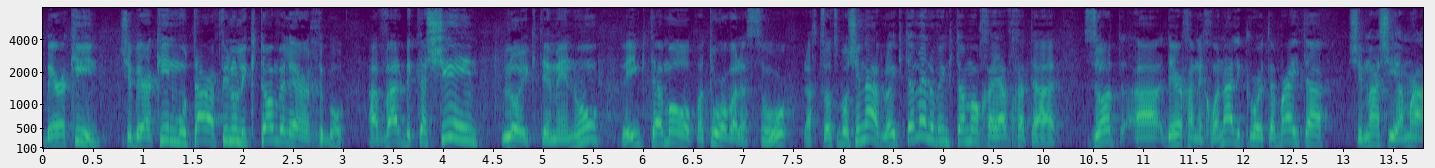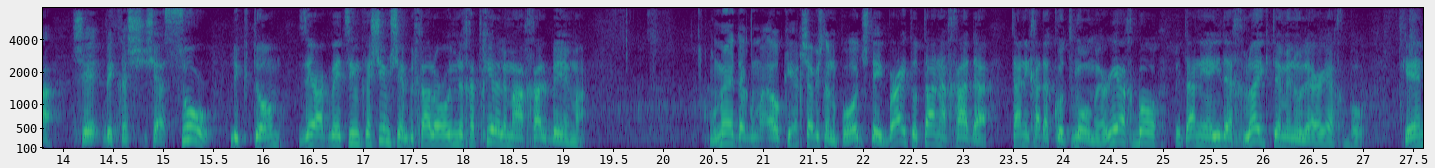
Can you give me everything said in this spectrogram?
ברקין, שברקין מותר אפילו לקטום ולהערך בו, אבל בקשין לא יקטמנו, ואם קטמו פטור אבל אסור, לחצוץ בו שיניו לא יקטמנו, ואם קטמו חייב חטאת. זאת הדרך הנכונה לקרוא את הברייתא, שמה שהיא אמרה שבקש... שאסור לקטום, זה רק בעצים קשים שהם בכלל לא רואים לכתחילה למאכל בהמה. אומרת הגמרא, אוקיי, עכשיו יש לנו פה עוד שתי ברייתות, תנא חדא, תני חדא קוטמו ומריח בו, ותני אידך לא יקטמנו להריח בו. כן?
